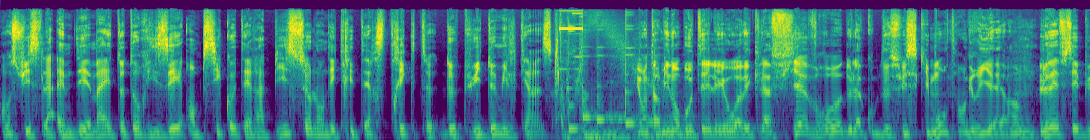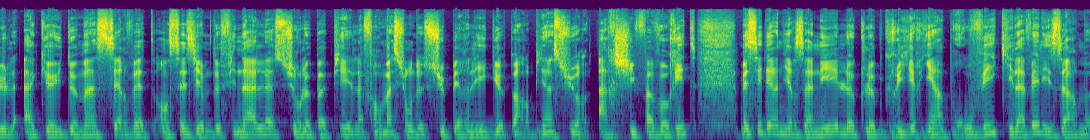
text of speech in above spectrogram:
En Suisse, la MDMA est autorisée en psychothérapie selon des critères stricts depuis 2015. Et on termine en beauté, Léo, avec la fièvre de la Coupe de Suisse qui monte en Gruyère. Hein. Le FC Bull accueille demain Servette en 16e de finale. Sur le papier, la formation de Super League par bien sûr archi favorite. Mais ces dernières années, le club gruyérien a prouvé qu'il avait les armes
